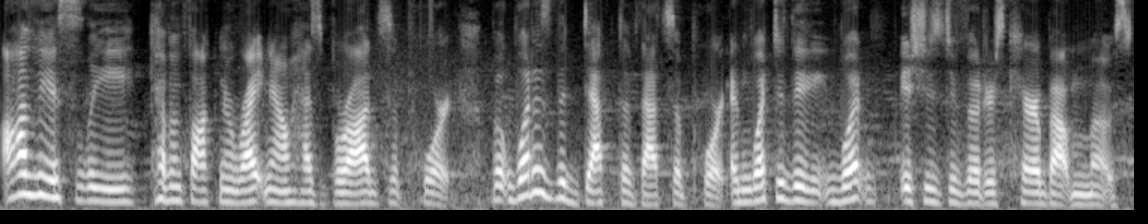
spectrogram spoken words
obviously, Kevin Faulconer right now has broad support, but what is the depth of that support and what, do the, what issues do voters care about most?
